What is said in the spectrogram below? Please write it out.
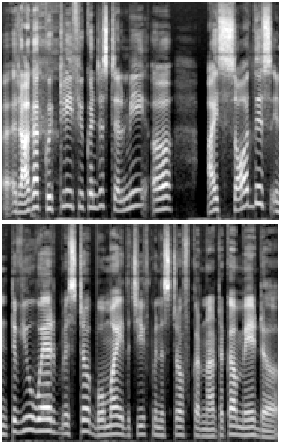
uh, Raga, quickly, if you can just tell me, uh, I saw this interview where Mr. Bommai, the Chief Minister of Karnataka, made uh,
